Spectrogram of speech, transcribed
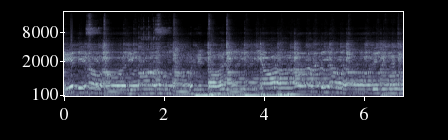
હે દેનારી માં મને તારી યાદ આવે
